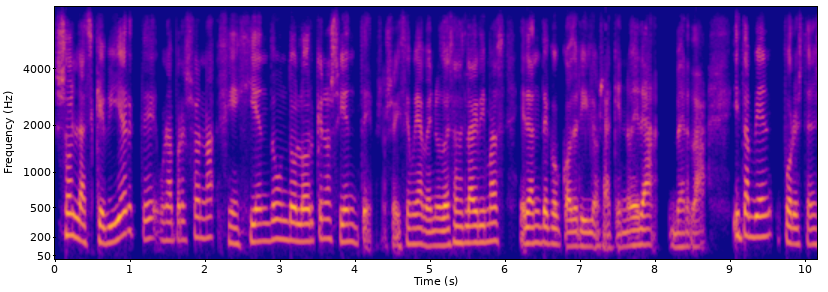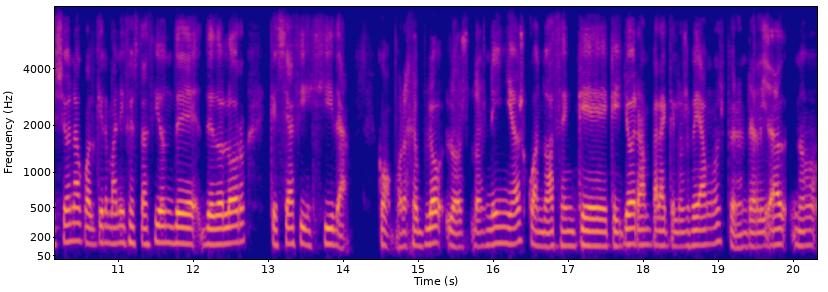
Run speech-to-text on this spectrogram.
son las que vierte una persona fingiendo un dolor que no siente. Eso se dice muy a menudo. Esas lágrimas eran de cocodrilo, o sea, que no era verdad. Y también, por extensión, a cualquier manifestación de, dolor que sea fingida. Como por ejemplo los, los niños cuando hacen que, que, lloran para que los veamos, pero en realidad no,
